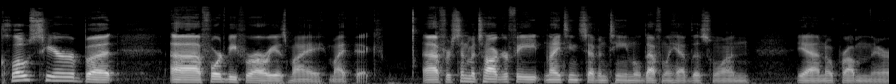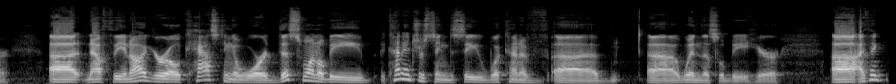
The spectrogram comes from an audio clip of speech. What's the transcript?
close here, but uh, Ford v Ferrari is my my pick. Uh, for cinematography, 1917 will definitely have this one. Yeah, no problem there. Uh, now, for the inaugural casting award, this one will be kind of interesting to see what kind of win this will be here. I think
